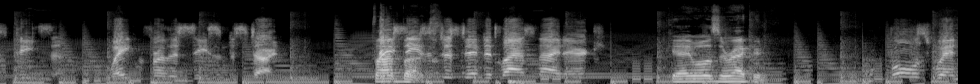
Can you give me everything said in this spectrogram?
Caesars pizza, waiting for this season to start. Five Preseason bucks. just ended last night, Eric. Okay, what was the record? The Bulls win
